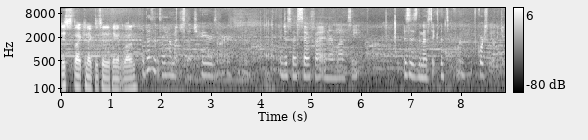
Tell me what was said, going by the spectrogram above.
it's like connected to the thing at the bottom. It doesn't say how much the chairs are. It just says sofa and then love seat. This is the most expensive one. Of course we like it.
